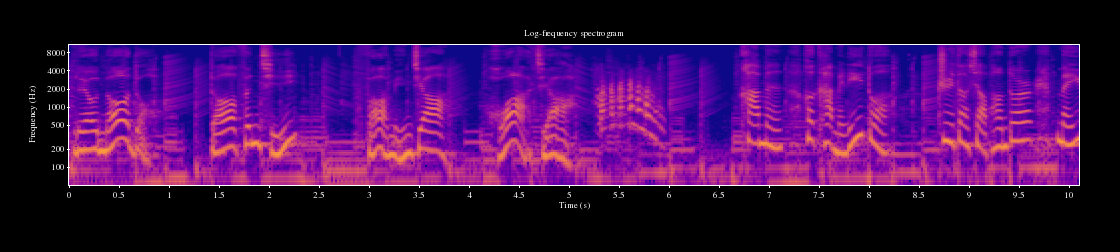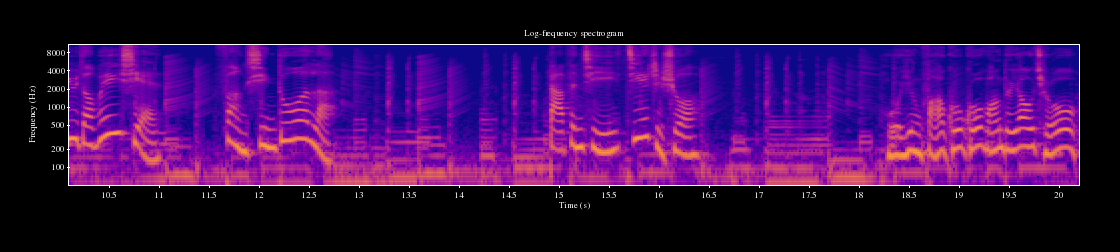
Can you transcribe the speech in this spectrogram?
：Leonardo，达芬奇，发明家、画家。他们和卡梅利多。知道小胖墩儿没遇到危险，放心多了。达芬奇接着说：“我应法国国王的要求，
